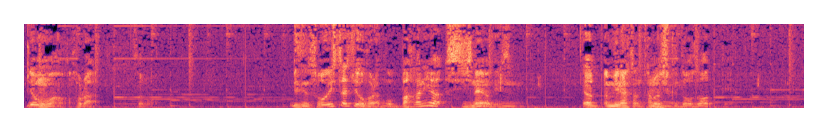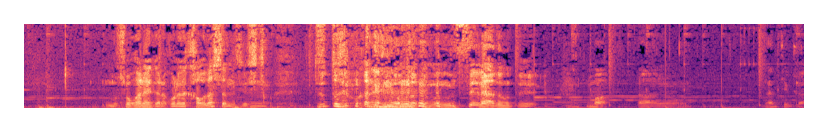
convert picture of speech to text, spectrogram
でもまあほらその別にそういう人たちをほらこうバカにはしないわけですよ、いや皆さん楽しくどうぞって、もうしょうがないからこれで顔出したんですよ、ずっと電話かかってくるんだもんだってもううっせえなと思って。まああのなんていうかな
